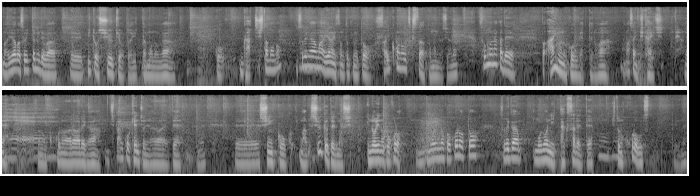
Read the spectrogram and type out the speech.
まあ、いわばそういった意味では、えー、美と宗教といったものがこう合致したもの？それがまあ柳さんにとってみると最高の美しさだと思うんですよね。そんな中でアイヌの工芸っていうのはまさにピカイチだよね。その心の表れが一番こう顕著に現れて、ね。えー、信仰、まあ、宗教というよりも祈りの心。祈りの心とそれがものに託されて人の心を打つというね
